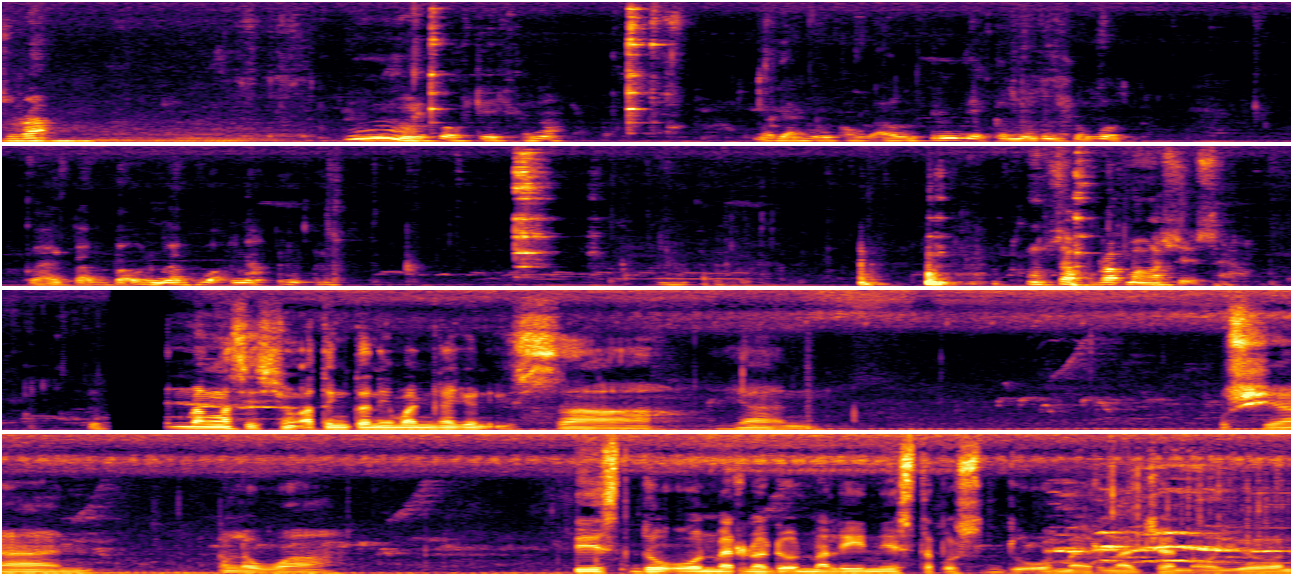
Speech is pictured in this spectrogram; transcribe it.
Sarap. Hmm. May postage ka na. Wala nang kaulaw. Hindi ka naman sugot. Kahit ang taon nagwa na. Ang sarap mga sis. Mga sis, yung ating taniman ngayon is, ah, yan. Tapos yan. Pangalawa. Sis, doon, mayroon na doon malinis. Tapos doon, mayroon na dyan, o yun.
